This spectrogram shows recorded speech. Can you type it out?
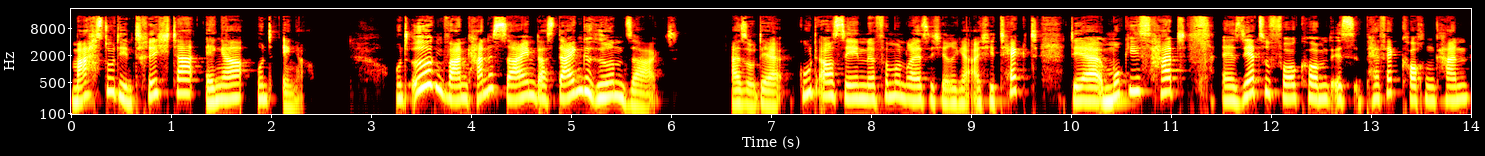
machst du den Trichter enger und enger. Und irgendwann kann es sein, dass dein Gehirn sagt, also der gut aussehende 35-jährige Architekt, der Muckis hat, äh, sehr zuvorkommt, ist, perfekt kochen kann,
